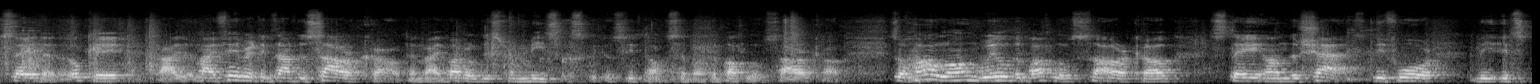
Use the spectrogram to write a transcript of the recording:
say that, okay, I, my favorite example is sauerkraut, and I borrowed this from Mises because he talks about the bottle of sauerkraut. So, how long will the bottle of sauerkraut stay on the shelf before the, it's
